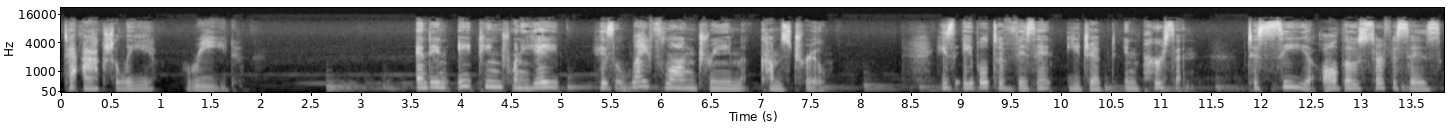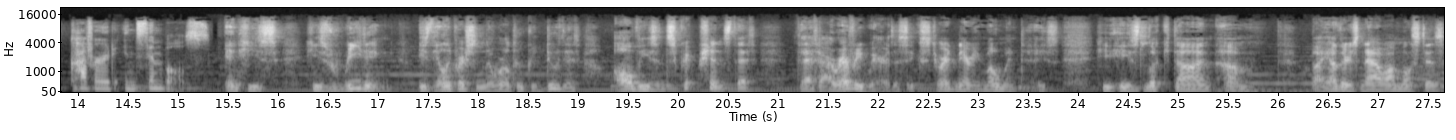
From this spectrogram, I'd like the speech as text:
to actually read. And in 1828, his lifelong dream comes true. He's able to visit Egypt in person to see all those surfaces covered in symbols. And he's he's reading. He's the only person in the world who could do this. All these inscriptions that that are everywhere. This extraordinary moment. He's he, he's looked on um, by others now almost as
